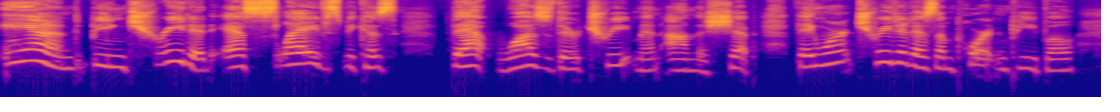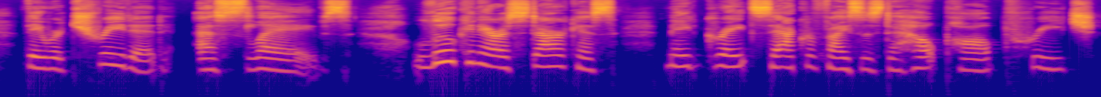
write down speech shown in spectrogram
and being treated as slaves because that was their treatment on the ship. They weren't treated as important people, they were treated as slaves. Luke and Aristarchus made great sacrifices to help Paul preach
